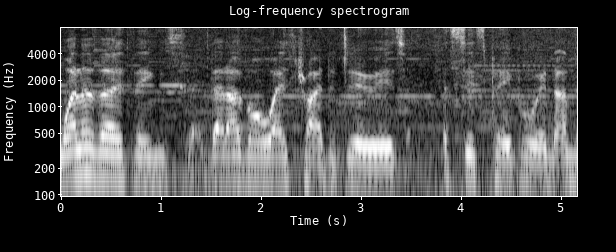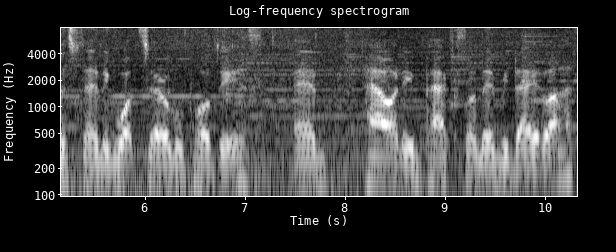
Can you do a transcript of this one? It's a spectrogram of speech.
one of the things that I've always tried to do is assist people in understanding what cerebral palsy is and how it impacts on everyday life.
